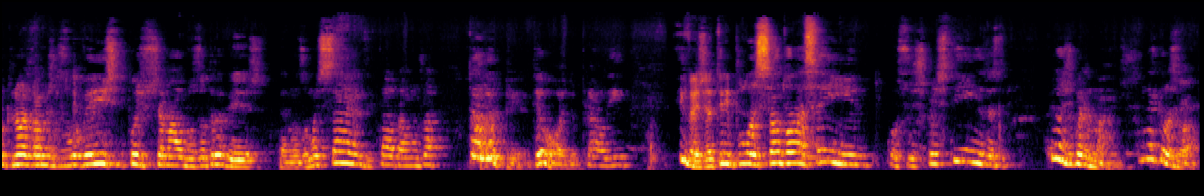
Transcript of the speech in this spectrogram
porque nós vamos resolver isto e depois chamávamos outra vez. Damos umas sandes e tal, estávamos lá. De repente eu olho para ali e vejo a tripulação toda a sair, com as suas pastinhas. Assim. E os barmanos, onde é que eles vão?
